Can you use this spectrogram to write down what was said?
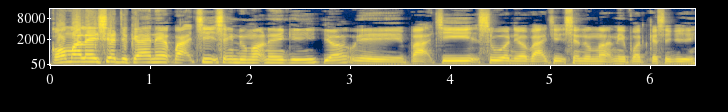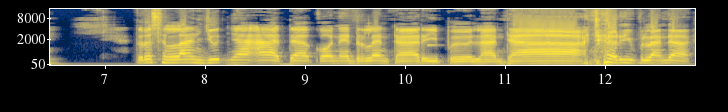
Kok Malaysia juga nih Pak Ci sing ndungokne iki ya. Weh, Pak Ci suwun ya Pak Ci sing ndungokne podcast iki. Terus selanjutnya ada ko Netherlands dari Belanda, dari Belanda.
